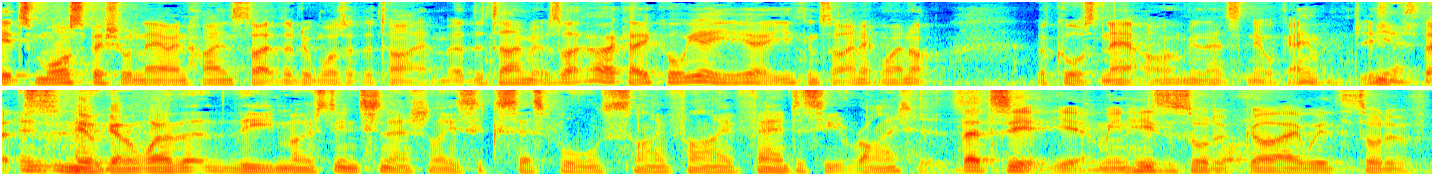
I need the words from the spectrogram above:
it's more special now in hindsight than it was at the time. At the time, it was like, oh, okay, cool, yeah, yeah, yeah, you can sign it, why not? Of course, now, I mean, that's Neil Gaiman. Jesus, yeah, that's Neil Gaiman, one of the, the, most internationally successful sci-fi fantasy writers. That's it. Yeah, I mean, he's the sort of guy with sort of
